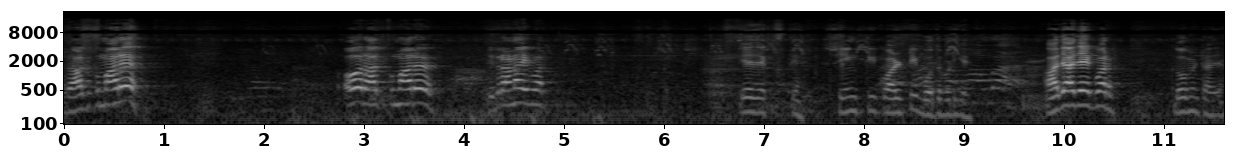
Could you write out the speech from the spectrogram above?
राजकुमार! ओ, राजकुमार! इधर आना एक बार। ये देख सकते हैं, सिंग की क्वालिटी बहुत बढ़िया है। आ जा आ जा एक बार। दो मिनट आ जा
